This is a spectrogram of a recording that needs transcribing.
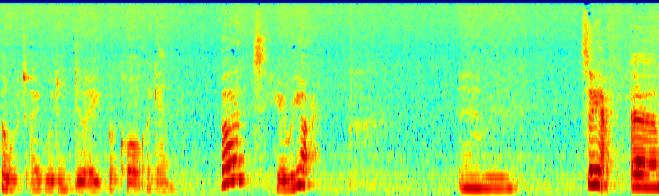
thought I wouldn't do a book haul again, but here we are. Um, so yeah, uh,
